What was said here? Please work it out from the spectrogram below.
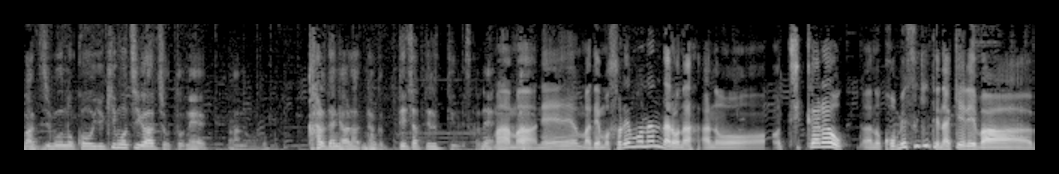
まあ自分のこういう気持ちがちょっとね、あの、体にあら、なんか出ちゃってるっていうんですかね。まあまあね、まあでもそれもなんだろうな、あのー力をあの込めすぎてなければ、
